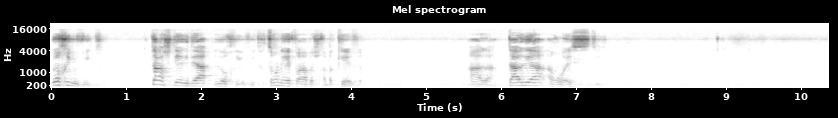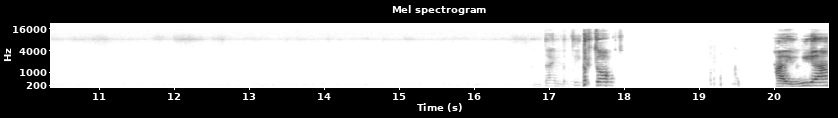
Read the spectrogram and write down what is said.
לא חיובית. מותר שתהיה לי דעה לא חיובית. חצרוני, איפה אבא שלך? בקבר. הלאה. טליה הרואסטי. בינתיים בטיקטוק. היי ליה.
